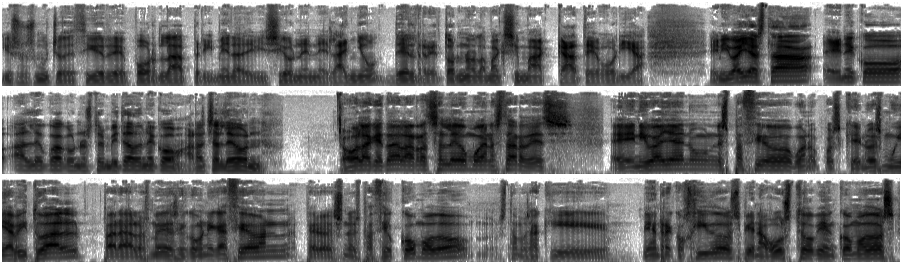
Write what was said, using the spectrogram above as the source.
y eso es mucho decir, eh, por la primera división en el año del retorno a la máxima categoría. En Ibaya está Eneco Aldecoa con nuestro invitado Eneco, Arracha León. Hola, ¿qué tal? Arracha León, buenas tardes. En Ibaya, en un espacio, bueno, pues que no es muy habitual para los medios de comunicación, pero es un espacio cómodo. Estamos aquí bien recogidos, bien a gusto, bien cómodos,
